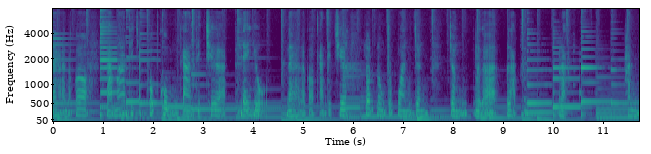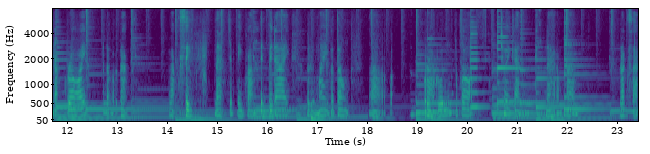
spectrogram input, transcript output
นะคะแล้วก็สามารถที่จะควบคุมการติดเชื้อได้อยู่ นะคะแล้วก็การติดเชื้อลดลงทุกวันจนจนเหลือหลักหลักพันหลักร้อยแล้วหลักหลักสิบนะจะเป็นความเป็นไปได้ หรือไม่ก็ต้องรอรุ้นแล้วก็ช่วยกันนะครับรักษา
